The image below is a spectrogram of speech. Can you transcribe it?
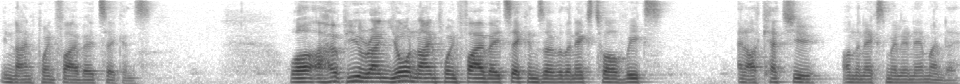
in 9.58 seconds. Well, I hope you run your 9.58 seconds over the next 12 weeks, and I'll catch you on the next Millionaire Monday.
